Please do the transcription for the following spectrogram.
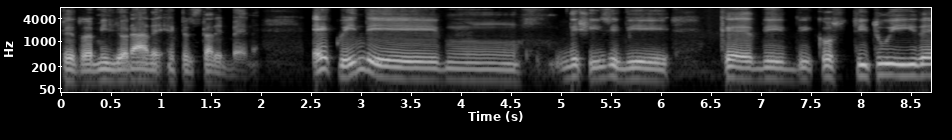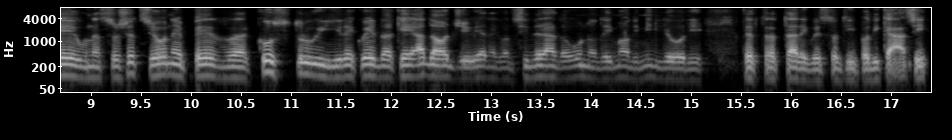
per migliorare e per stare bene. E quindi mh, decisi di che, di, di, costituire un'associazione per costruire quello che ad oggi viene considerato uno dei modi migliori per trattare questo tipo di casi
